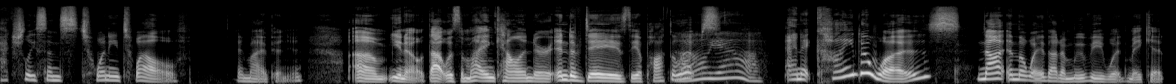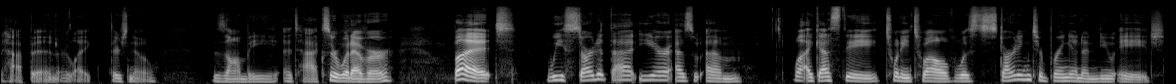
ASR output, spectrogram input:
actually since 2012, in my opinion. Um, you know, that was the Mayan calendar, end of days, the apocalypse. Oh yeah. And it kind of was, not in the way that a movie would make it happen or like there's no zombie attacks or whatever. But we started that year as, um, well, I guess the 2012 was starting to bring in a new age,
